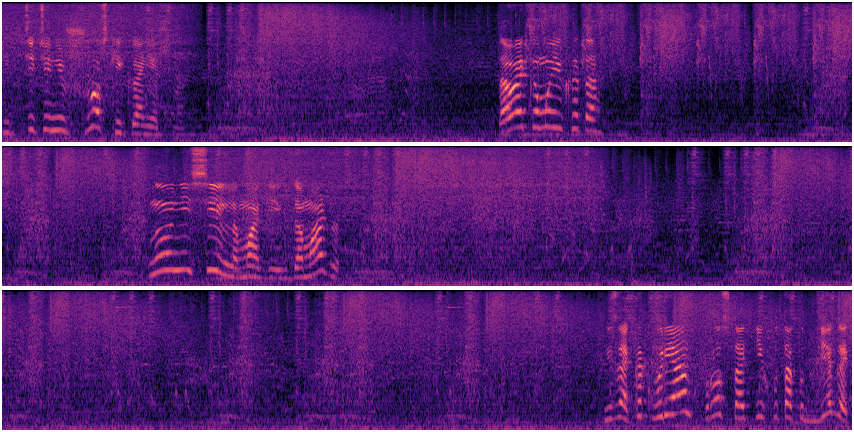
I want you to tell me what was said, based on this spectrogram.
Идите они жесткие, конечно. Давай-ка мы их это... Ну, не сильно магия их дамажит. Не знаю, как вариант, просто от них вот так вот бегать.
